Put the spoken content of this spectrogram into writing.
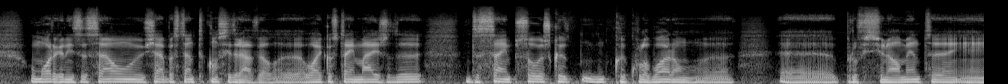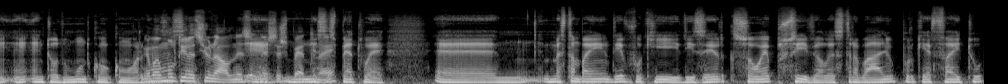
uma organização já bastante considerável. A Oikos tem mais de, de 100 pessoas que, que colaboram uh, profissionalmente em, em, em, todo o mundo com, com a organização. É uma multinacional nesse, é, nesse aspecto, Nesse é? aspecto é. Eh, mas também devo aqui dizer que só é possível esse trabalho porque é feito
